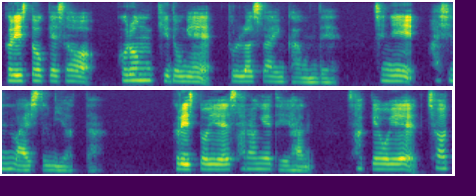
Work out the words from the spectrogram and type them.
그리스도께서 구름 기둥에 둘러싸인 가운데 친히 하신 말씀이었다. 그리스도의 사랑에 대한 사케오의 첫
